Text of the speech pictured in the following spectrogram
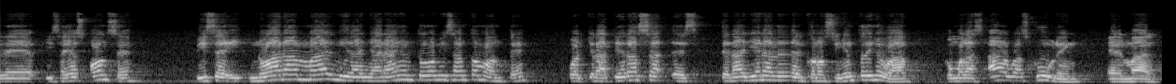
de Isaías 11, dice, no harán mal ni dañarán en todo mi santo monte, porque la tierra será llena del conocimiento de Jehová, como las aguas cubren el mar.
